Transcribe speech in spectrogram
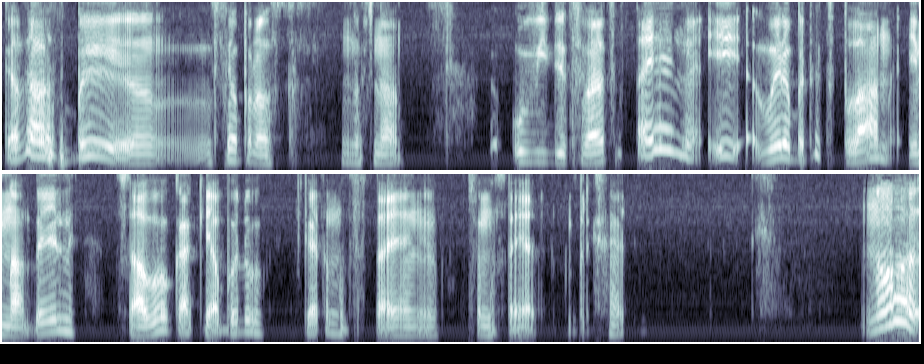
Казалось бы, э, все просто. Нужно увидеть свое состояние и выработать план и модель того, как я буду к этому состоянию самостоятельно приходить. Но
